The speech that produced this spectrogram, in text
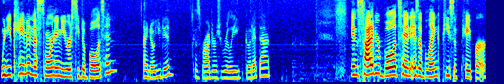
When you came in this morning, you received a bulletin. I know you did, because Roger's really good at that. Inside of your bulletin is a blank piece of paper.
